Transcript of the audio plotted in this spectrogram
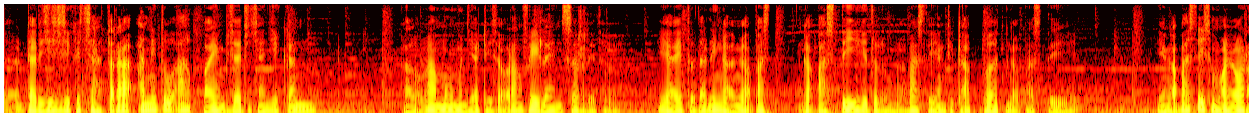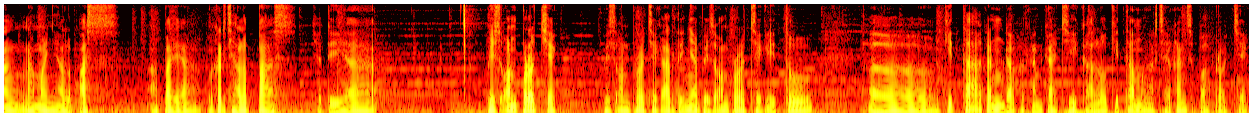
Eh, dari sisi kesejahteraan itu apa yang bisa dijanjikan kalau kamu menjadi seorang freelancer itu loh? Ya itu tadi nggak nggak pas nggak pasti gitu loh. Nggak pasti yang didapat nggak pasti ya nggak pasti semua orang namanya lepas apa ya bekerja lepas. Jadi ya based on project. Based on project artinya based on project itu uh, kita akan mendapatkan gaji kalau kita mengerjakan sebuah project.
